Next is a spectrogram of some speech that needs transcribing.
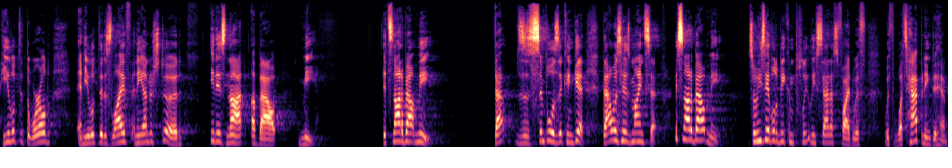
he looked at the world and he looked at his life and he understood it is not about me. It's not about me. That is as simple as it can get. That was his mindset. It's not about me. So he's able to be completely satisfied with, with what's happening to him.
